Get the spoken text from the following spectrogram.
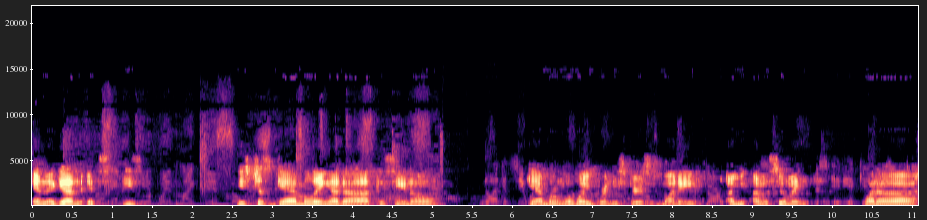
And again it's he's he's just gambling at a casino. Gambling away Britney Spears' money. I'm I'm assuming. But uh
